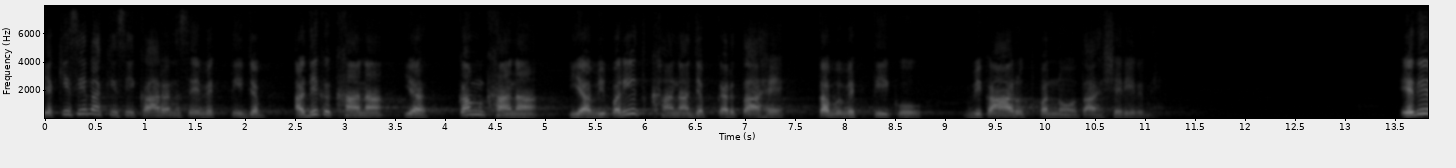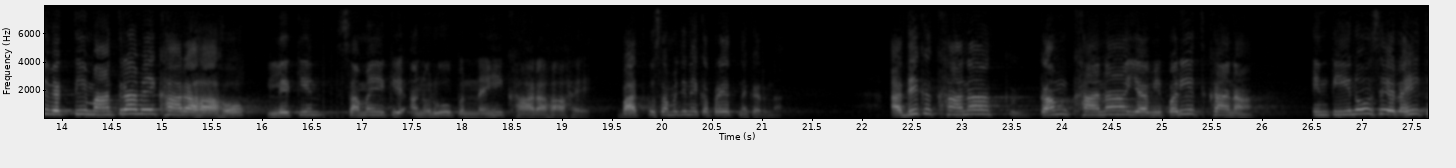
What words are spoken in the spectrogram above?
या किसी ना किसी कारण से व्यक्ति जब अधिक खाना या कम खाना या विपरीत खाना जब करता है, तब व्यक्ति को विकार उत्पन्न होता है शरीर में। यदि व्यक्ति मात्रा में खा रहा हो, लेकिन समय के अनुरूप नहीं खा रहा है बात को समझने का प्रयत्न करना। अधिक खाना, कम खाना या विपरीत खाना इन तीनों से रहित,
